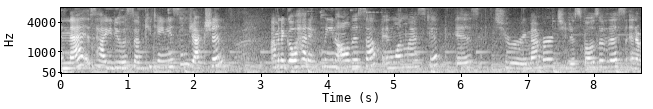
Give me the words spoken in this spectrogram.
And that is how you do a subcutaneous injection. I'm gonna go ahead and clean all this up and one last tip is to remember to dispose of this in a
